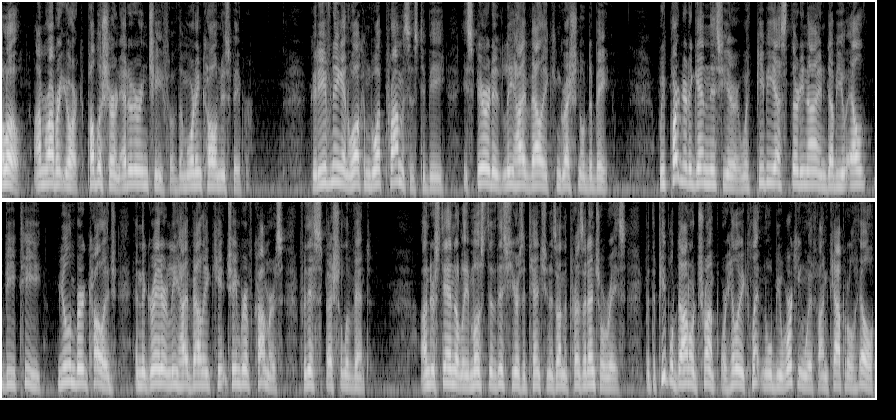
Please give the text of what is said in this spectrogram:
Hello, I'm Robert York, publisher and editor-in-chief of the Morning Call newspaper. Good evening and welcome to what promises to be a spirited Lehigh Valley congressional debate. We've partnered again this year with PBS 39 WLVT, Muhlenberg College, and the Greater Lehigh Valley Chamber of Commerce for this special event. Understandably, most of this year's attention is on the presidential race, but the people Donald Trump or Hillary Clinton will be working with on Capitol Hill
